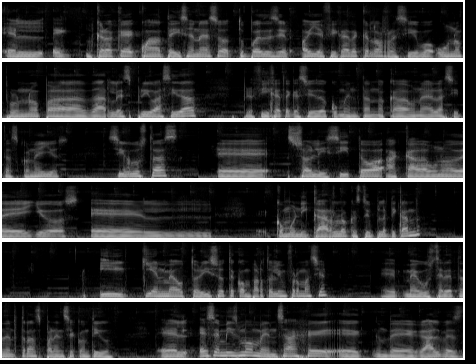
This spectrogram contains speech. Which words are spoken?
El, eh, creo que cuando te dicen eso, tú puedes decir, oye, fíjate que los recibo uno por uno para darles privacidad, pero fíjate que estoy documentando cada una de las citas con ellos. Si gustas, eh, solicito a cada uno de ellos el comunicar lo que estoy platicando. Y quien me autorizo te comparto la información. Eh, me gustaría tener transparencia contigo ese mismo mensaje eh, de Galvez,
